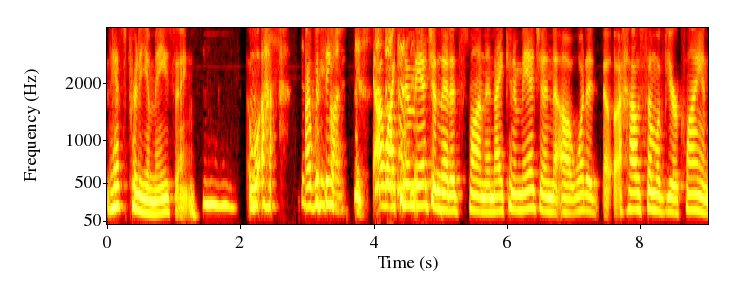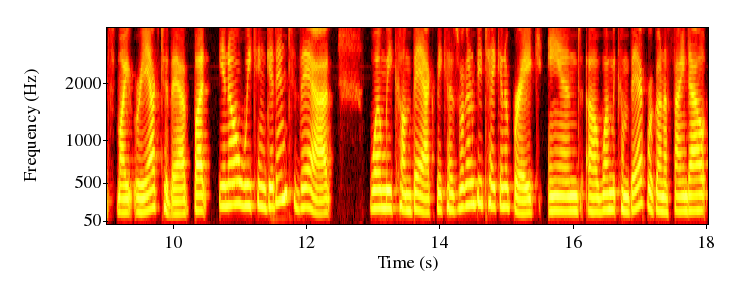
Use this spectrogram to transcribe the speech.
That's pretty amazing. Mm-hmm. Well, it's I would think. oh, I can imagine that it's fun, and I can imagine uh, what it, uh, how some of your clients might react to that. But you know, we can get into that when we come back because we're going to be taking a break, and uh, when we come back, we're going to find out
